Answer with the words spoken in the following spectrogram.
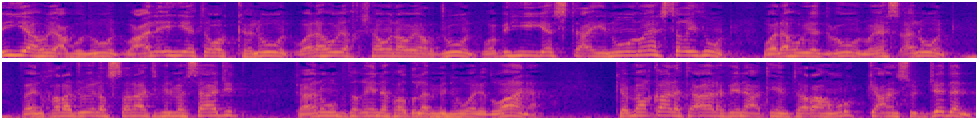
إياه يعبدون وعليه يتوكلون وله يخشون ويرجون وبه يستعينون ويستغيثون وله يدعون ويسألون. فإن خرجوا إلى الصلاة في المساجد كانوا مبتغين فضلا منه ورضوانا. كما قال تعالى في نعتهم تراهم ركعا سجدا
